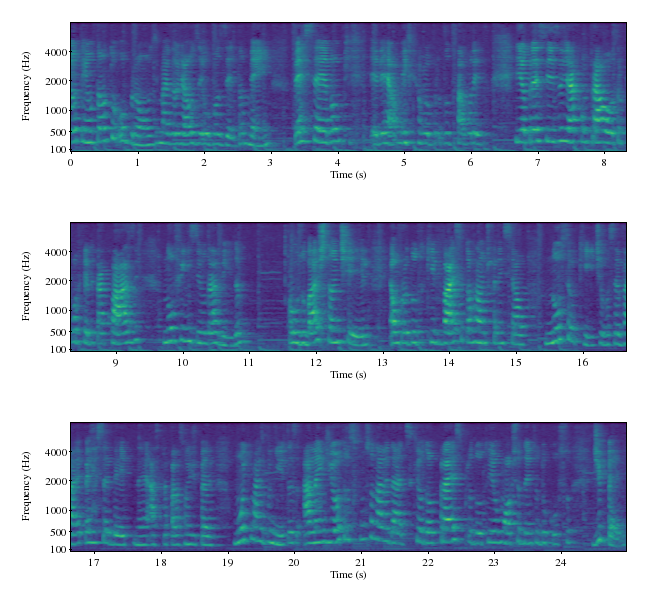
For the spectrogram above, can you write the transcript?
Eu tenho tanto o bronze, mas eu já usei o rosé também. Percebam que ele realmente é o meu produto favorito. E eu preciso já comprar outro porque ele tá quase no finzinho da vida. Eu uso bastante ele. É um produto que vai se tornar um diferencial no seu kit. Você vai perceber né, as preparações de pele muito mais bonitas, além de outras funcionalidades que eu dou para esse produto e eu mostro dentro do curso de pele.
